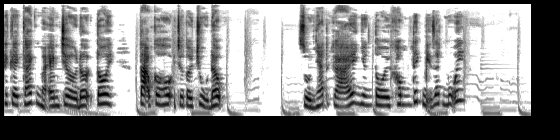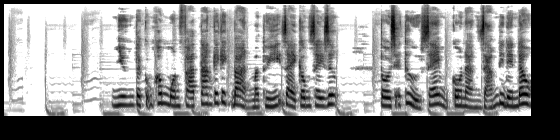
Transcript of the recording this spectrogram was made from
thích cái cách mà em chờ đợi tôi, tạo cơ hội cho tôi chủ động. Dù nhát gái, nhưng tôi không thích bị dắt mũi. Nhưng tôi cũng không muốn phá tan cái kịch bản mà thúy dày công xây dựng. Tôi sẽ thử xem cô nàng dám đi đến đâu,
